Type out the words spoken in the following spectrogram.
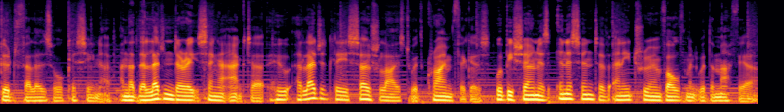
Goodfellas or Casino, and that the legendary singer actor who allegedly socialized with crime figures would be shown as innocent of any true involvement with the mafia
